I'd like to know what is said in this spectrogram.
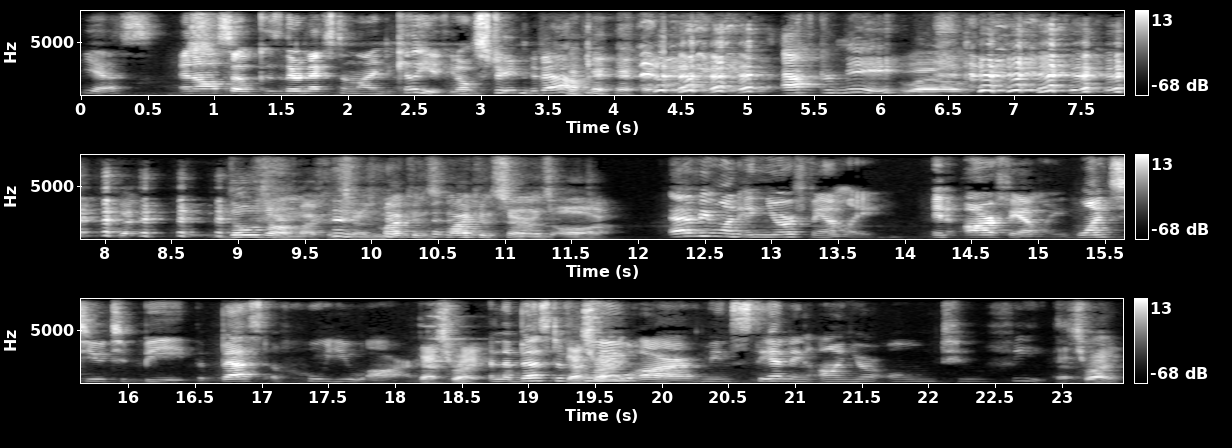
Yes. And also because they're next in line to kill you if you don't straighten it out. After me. well, that, those aren't my concerns. My con- my concerns are Everyone in your family, in our family, wants you to be the best of who you are. that's right. And the best of That's who right. you are means standing on your own two feet. That's right.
